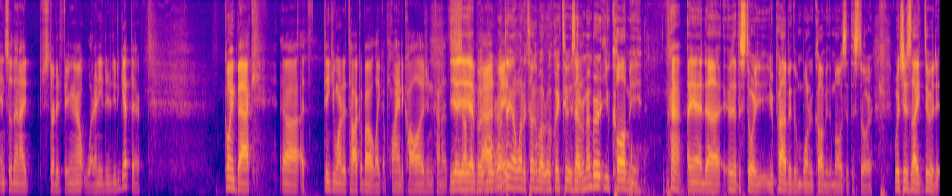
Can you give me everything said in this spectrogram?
and so then I started figuring out what I needed to do to get there. Going back, uh, I think you wanted to talk about like applying to college and kind of Yeah, yeah, yeah. like but, that, but one right? thing I want to talk about real quick too is I remember you called me and uh, it was at the store. You- You're probably the one who called me the most at the store, which is like, dude,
